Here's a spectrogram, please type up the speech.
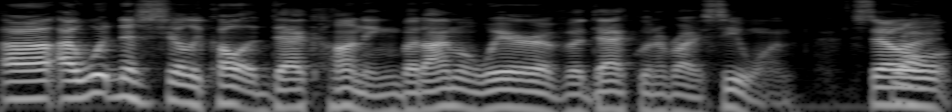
Uh, I wouldn't necessarily call it deck hunting, but I'm aware of a deck whenever I see one. So Right.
